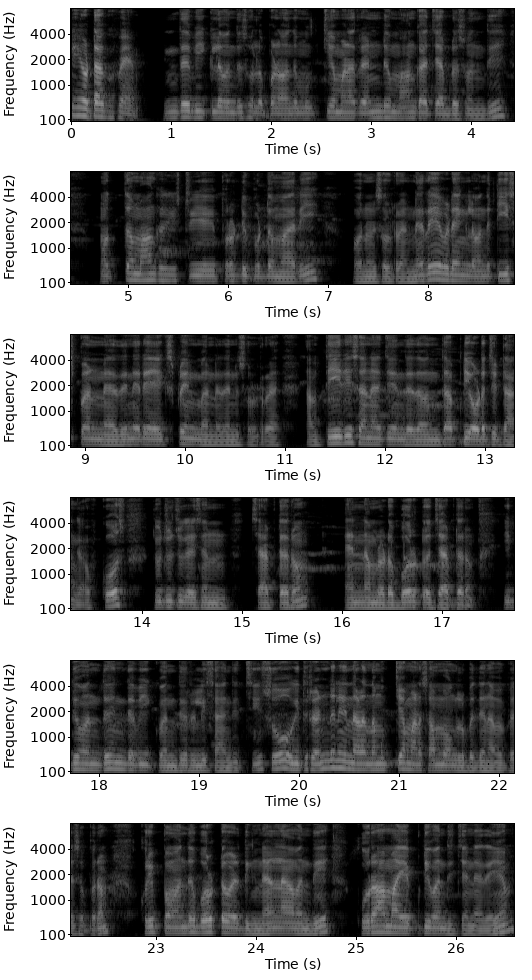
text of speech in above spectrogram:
ஹே ஒட்டாக்கு ஃபேம் இந்த வீக்கில் வந்து சொல்லப்போனால் வந்து முக்கியமான ரெண்டு மாங்கா சாப்டர்ஸ் வந்து மொத்த மாங்கா ஹிஸ்ட்ரியை புரட்டி போட்ட மாதிரி ஒன்று சொல்கிறேன் நிறைய விடயங்களை வந்து டீஸ் பண்ணது நிறைய எக்ஸ்பிளைன் பண்ணதுன்னு சொல்கிறேன் நம்ம தீரிஸ் எனர்ஜி இருந்ததை வந்து அப்படியே உடச்சிட்டாங்க. அஃப்கோர்ஸ் ஜுஜுச்சுகேஷன் சாப்டரும் அண்ட் நம்மளோட பொருட்டோ சாப்டரும் இது வந்து இந்த வீக் வந்து ரிலீஸ் ஆயிருந்துச்சு. ஸோ இது ரெண்டுலேயும் நடந்த முக்கியமான சம்பவங்களை பற்றி நம்ம பேச போகிறோம் குறிப்பாக வந்து பொருட்டோ எடுத்துக்கினால நான் வந்து குராமா எப்படி வந்துச்சுன்னதையும்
